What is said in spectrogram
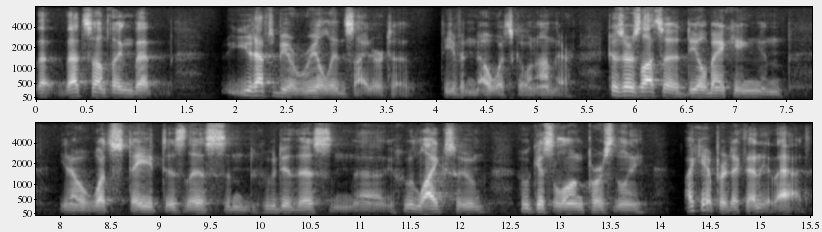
that that's something that you'd have to be a real insider to, to even know what's going on there. Because there's lots of deal making and you know, what state is this and who did this and uh, who likes whom, who gets along personally. I can't predict any of that.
